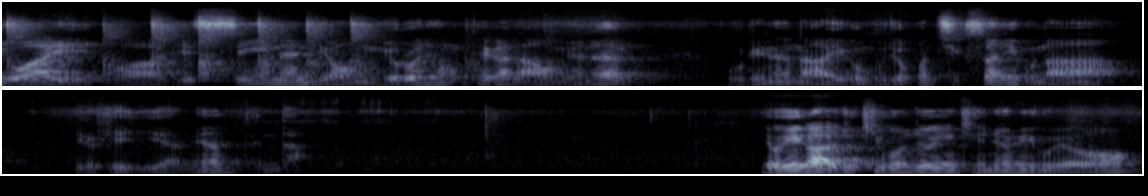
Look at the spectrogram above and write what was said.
by 더하기 c는 0 이런 형태가 나오면은 우리는 아 이거 무조건 직선이구나 이렇게 이해하면 된다. 여기가 아주 기본적인 개념이고요.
